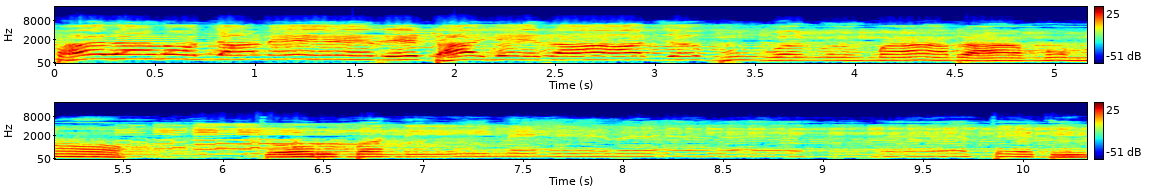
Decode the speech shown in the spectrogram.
ભરાણો જાણે રેઢાએ રાજ ભુવનમાં રામનો ચોર બનીને રે, તે દી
